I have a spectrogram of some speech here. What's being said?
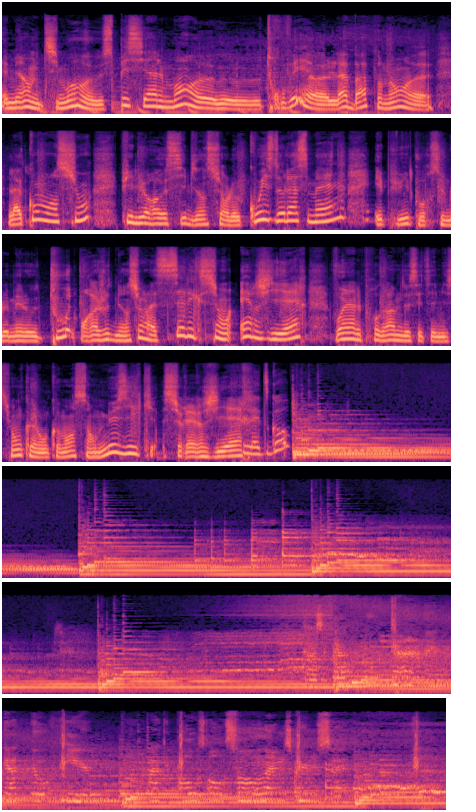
Eh bien, un petit mot euh, spécialement euh, trouvé euh, là-bas pendant euh, la convention. Puis il y aura aussi bien sûr le quiz de la semaine. Et puis pour sublimer le tout, on rajoute bien sûr la sélection RJR. Voilà le programme de cette émission que l'on commence en musique sur RJR. Let's go Cause Like the old, old song, and scream said.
